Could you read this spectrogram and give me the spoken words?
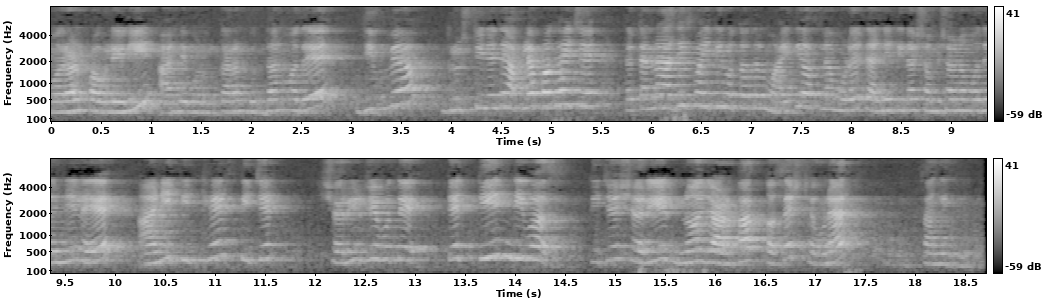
मरण पावलेली आहे म्हणून. कारण बुद्धांमध्ये दिव्य दृष्टीने ते आपल्या बघायचे. तर त्यांना आधीच माहिती होतं. तर माहिती असल्यामुळे त्यांनी तिला शमशानामध्ये नेले आणि तिथेच तिचे शरीर जे होते ते तीन दिवस तिचे शरीर न जाळतात तसेच ठेवण्यात सांगितले.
